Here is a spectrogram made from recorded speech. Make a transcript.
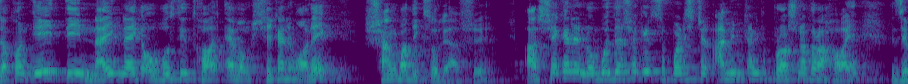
যখন এই তিন নায়ক নায়িকা উপস্থিত হয় এবং সেখানে অনেক সাংবাদিক চলে আসে। আর সেখানে নব্বই দশকের সুপারস্টার আমিন খানকে প্রশ্ন করা হয় যে,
